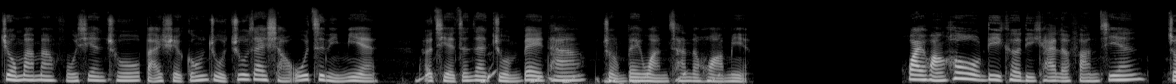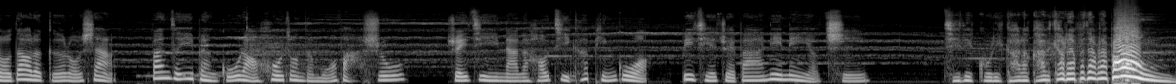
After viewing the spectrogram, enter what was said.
就慢慢浮现出白雪公主住在小屋子里面，而且正在准备汤、准备晚餐的画面。坏皇后立刻离开了房间，走到了阁楼上，翻着一本古老厚重的魔法书，随即拿了好几颗苹果，并且嘴巴念念有词。叽里咕哩，咔啦咔啦咔啦，啪嗒啪嗒，嘣！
